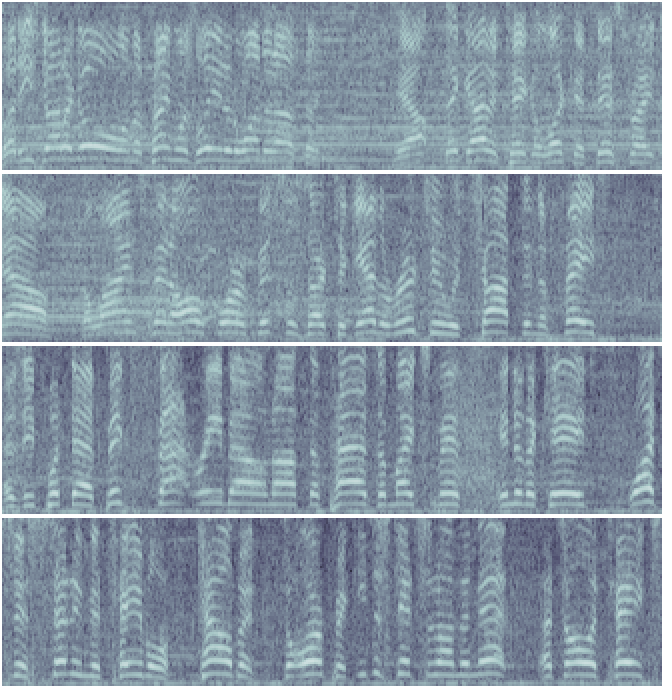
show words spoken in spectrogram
But he's got a goal, and the Penguins lead at one to nothing. Yeah, they got to take a look at this right now. The linesmen, all four officials are together. Ruutu was chopped in the face as he put that big fat rebound off the pads of Mike Smith into the cage. Watch this, setting the table. Talbot to Orpik. He just gets it on the net. That's all it takes.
